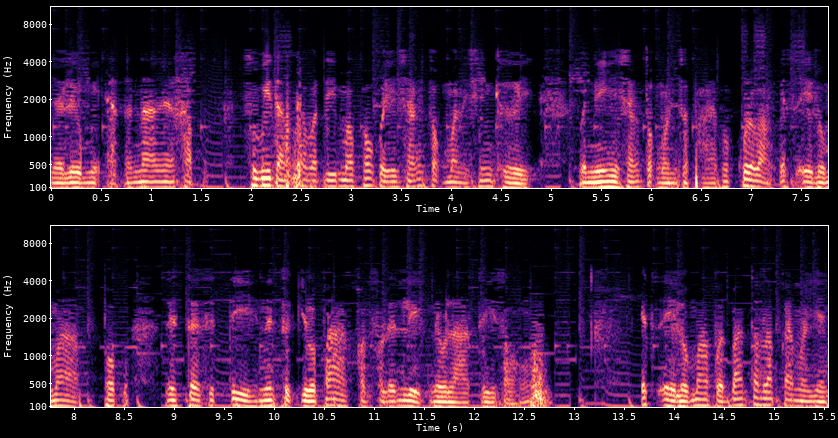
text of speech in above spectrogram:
อย่าลืมมีแอดนานๆนะครับสวีดัสสวัสดีมาพบกับช้างตกมันอีกเช่นเคย วันนี้ช้างตกมันสะพายพบคู่ระหว่าง SA โรมาพบเลสเตอร์ซิตี้ในศึกยูโรปาคอนเฟอเรนซ์ลีกในเวลาตีสอง SA โรมาเปิดบ้านต้อนรับการมาเยือน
